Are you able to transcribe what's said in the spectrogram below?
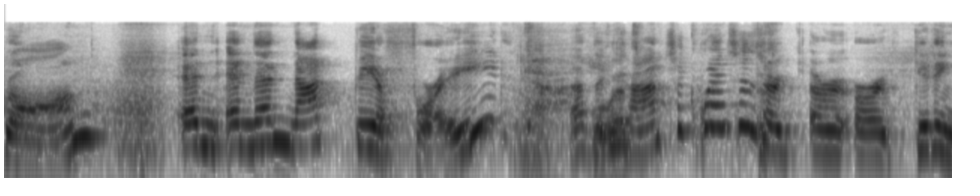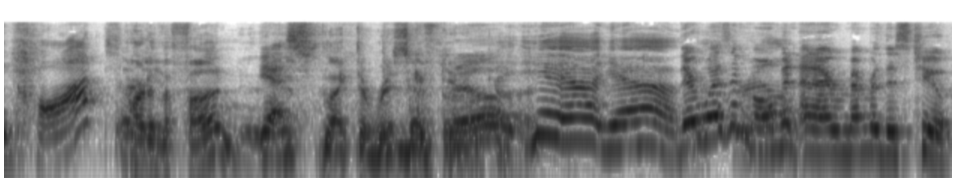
wrong, and and then not be afraid of the Well, that's- consequences or, or or getting caught. Part of the fun Yes. is like the risk The of getting thrill. caught. Yeah, yeah. There was a moment, and I remember this too,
